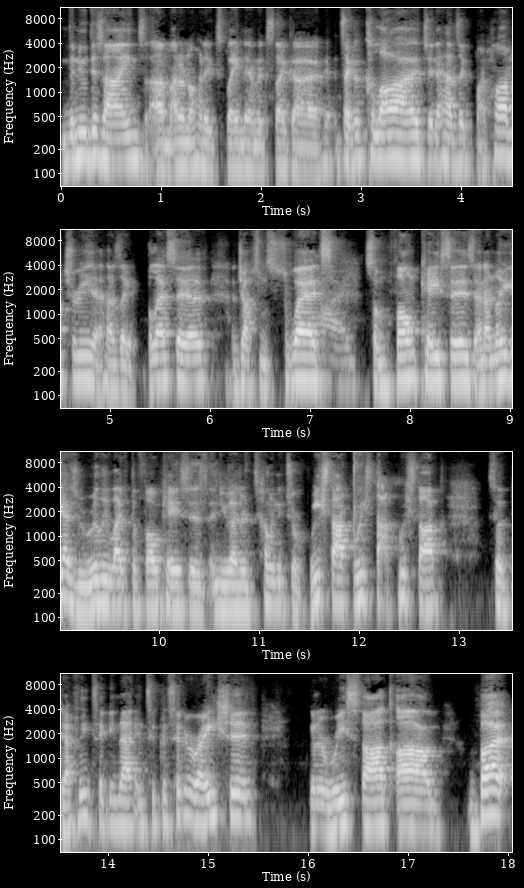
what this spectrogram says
the new designs. Um, I don't know how to explain them. It's like a it's like a collage, and it has like my palm tree. And it has like blessed. I dropped some sweats, Hard. some phone cases, and I know you guys really like the phone cases, and you guys are telling me to restock, restock, restock. So definitely taking that into consideration. I'm Gonna restock. Um, but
